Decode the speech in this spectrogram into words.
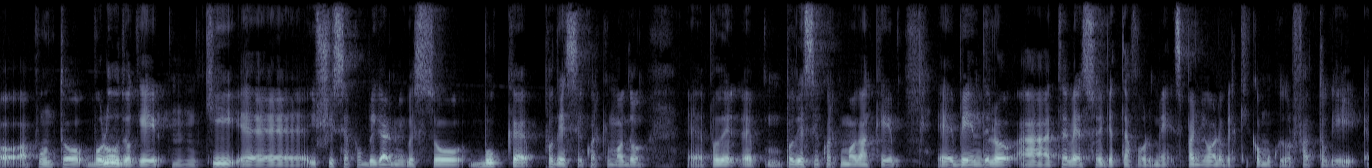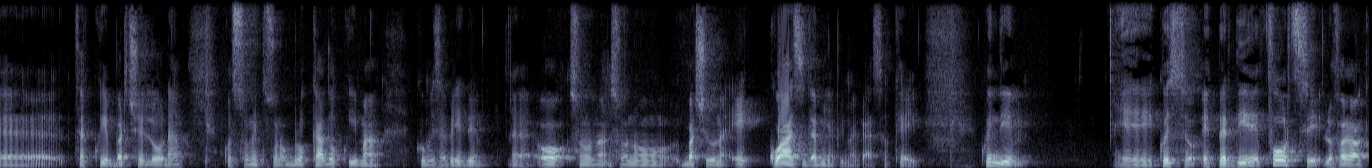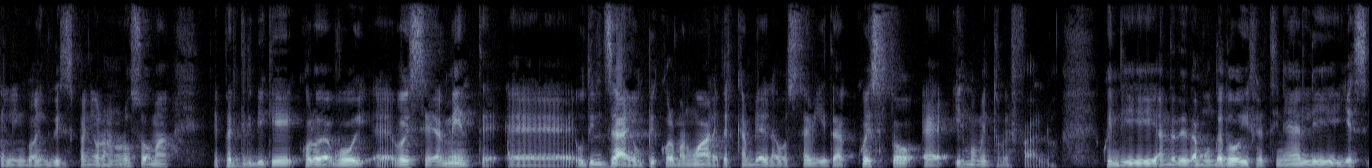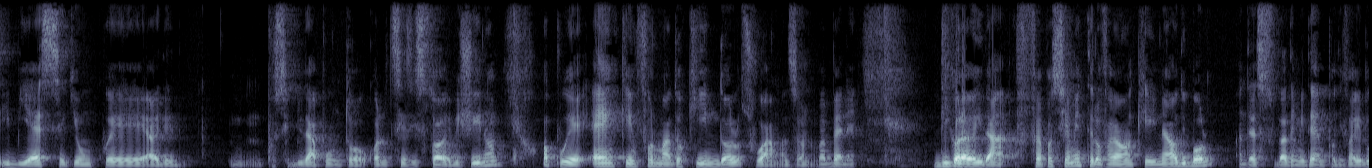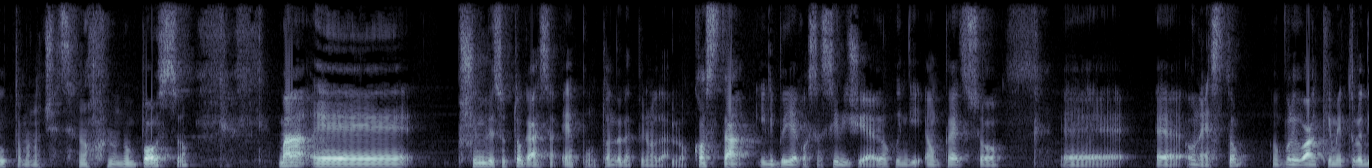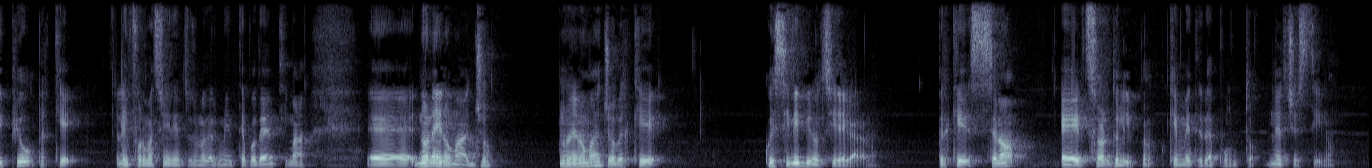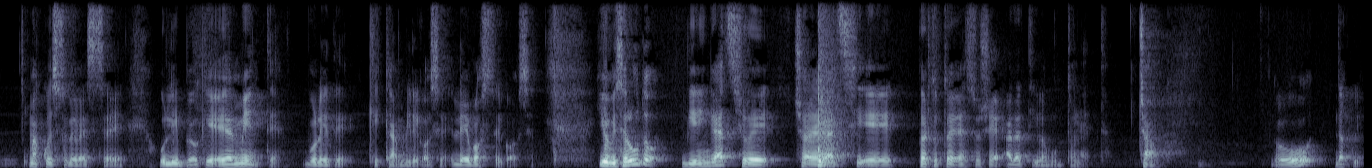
ho appunto voluto che mh, chi eh, riuscisse a pubblicarmi questo book potesse in qualche modo eh, eh, potesse in qualche modo anche eh, venderlo attraverso le piattaforme spagnole perché comunque col fatto che eh, tra qui e Barcellona in questo momento sono bloccato qui ma come sapete eh, ho, sono, una, sono, Barcellona è quasi la mia prima casa ok quindi eh, questo è per dire forse lo farò anche in lingua inglese e spagnola non lo so ma e per dirvi che qualora voi eh, voleste realmente eh, utilizzare un piccolo manuale per cambiare la vostra vita, questo è il momento per farlo. Quindi andate da Mondadori, Fertinelli, IBS, chiunque avete possibilità appunto qualsiasi store vicino, oppure è anche in formato Kindle su Amazon, va bene? Dico la verità, prossimamente lo farò anche in Audible, adesso datemi tempo di fare tutto, ma non, se no non posso, ma... Eh, scendete sotto casa e appunto andate a prenotarlo. Costa, in libreria costa 16 euro, quindi è un prezzo eh, eh, onesto. Non volevo anche metterlo di più perché le informazioni dentro sono talmente potenti, ma eh, non è in omaggio. Non è in omaggio perché questi libri non si regalano, perché se no è il solito libro che mettete appunto nel cestino. Ma questo deve essere un libro che realmente volete che cambi le, cose, le vostre cose. Io vi saluto, vi ringrazio e ciao ragazzi e per tutto il resto c'è adattiva.net. Ciao! Oh, da qui.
